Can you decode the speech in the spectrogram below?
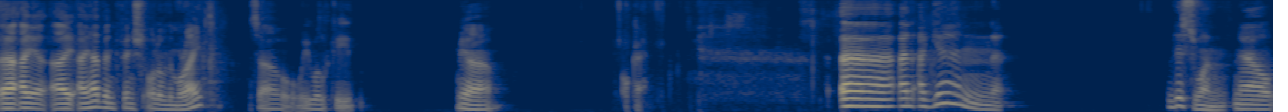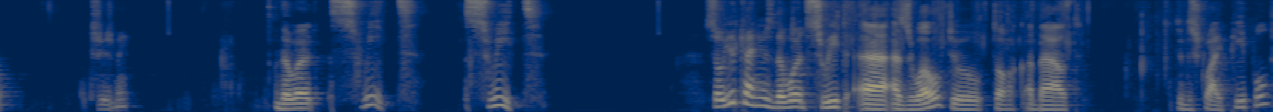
Uh, I, I I haven't finished all of them right, so we will keep. Yeah. Okay. Uh, and again, this one now, excuse me, the word sweet, sweet. So you can use the word sweet uh, as well to talk about, to describe people,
